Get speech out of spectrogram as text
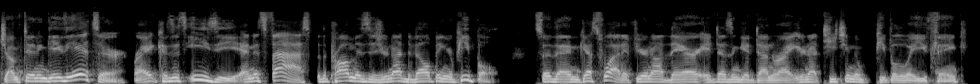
jumped in and gave the answer, right? Because it's easy and it's fast. But the problem is, is you're not developing your people. So then guess what? If you're not there, it doesn't get done right. You're not teaching the people the way you think.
